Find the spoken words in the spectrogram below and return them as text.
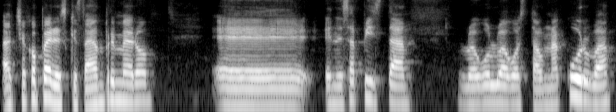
a, Checo Pérez, que estaba en primero, eh, en esa pista, luego, luego está una curva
